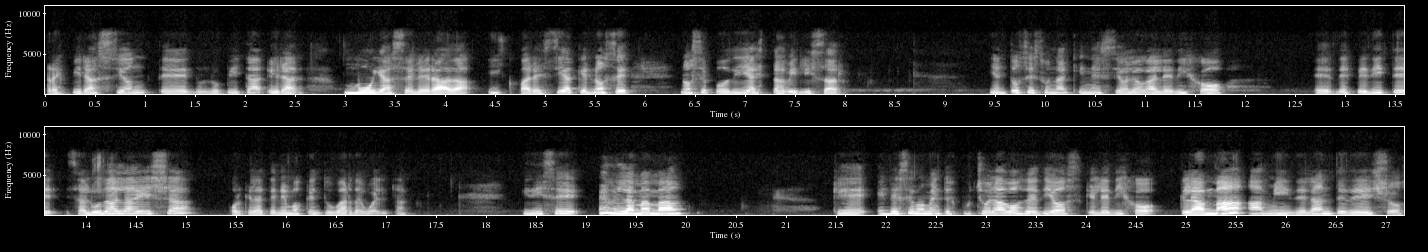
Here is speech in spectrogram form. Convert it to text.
respiración de Lupita era muy acelerada y parecía que no se, no se podía estabilizar. Y entonces una kinesióloga le dijo, eh, despedite, saludala a ella porque la tenemos que entubar de vuelta. Y dice la mamá que en ese momento escuchó la voz de Dios que le dijo, clama a mí delante de ellos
